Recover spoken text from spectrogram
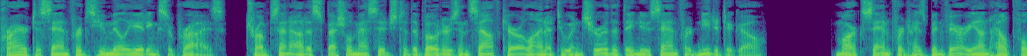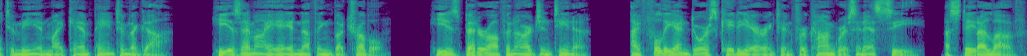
Prior to Sanford's humiliating surprise, Trump sent out a special message to the voters in South Carolina to ensure that they knew Sanford needed to go. Mark Sanford has been very unhelpful to me in my campaign to MAGA. He is MIA and nothing but trouble. He is better off in Argentina. I fully endorse Katie Arrington for Congress in SC, a state I love.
